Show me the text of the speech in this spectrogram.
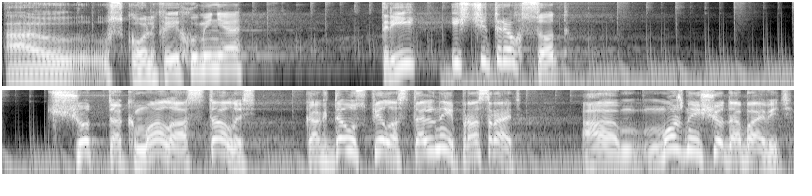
А сколько их у меня? Три из четырехсот. Чё так мало осталось? Когда успел остальные просрать? А можно еще добавить?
